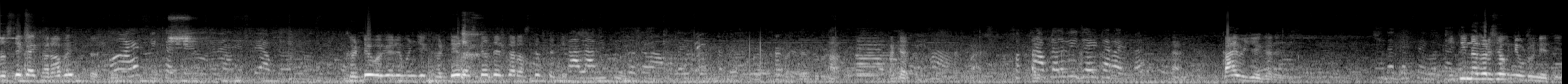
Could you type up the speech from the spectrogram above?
रस्ते काय खराब आहेत? हो आहेत की खड्डे वगैरे आहेत ते आपल्याला व्यवस्थित. खड्डे वगैरे म्हणजे खड्डे रस्त्यात आहेत का रस्त्यात खड्डे? काल आम्ही फिरलो तेव्हा आम्हाला एक दोन टक्के हां. खड्ड्यात. हां. फक्त आपल्याला विजय करायचा. हां. काय विजय करायचे? नगरसेवक किती नगरसेवक निवडून येतील?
